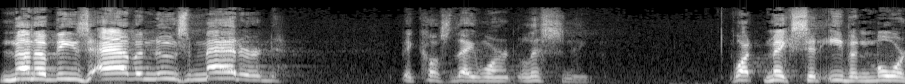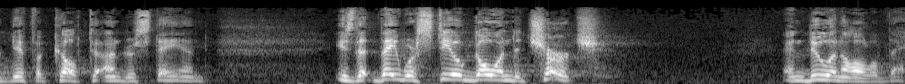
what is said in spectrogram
none of these avenues mattered because they weren't listening. what makes it even more difficult to understand is that they were still going to church and doing all of that.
